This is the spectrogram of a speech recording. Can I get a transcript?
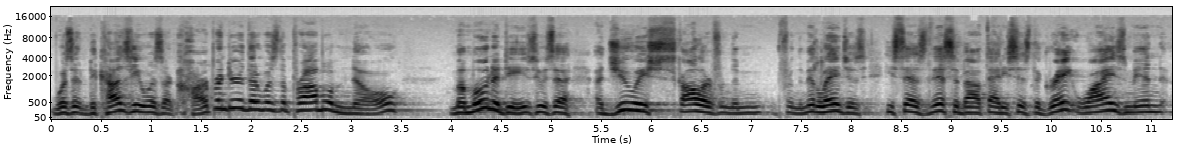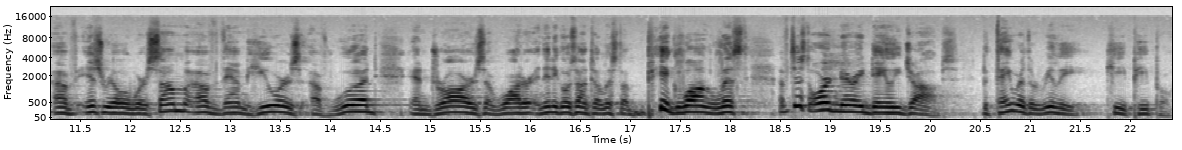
was it because he was a carpenter that was the problem? No. Maimonides, who's a, a Jewish scholar from the, from the Middle Ages, he says this about that. He says, The great wise men of Israel were some of them hewers of wood and drawers of water. And then he goes on to list a big, long list of just ordinary daily jobs. But they were the really key people.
